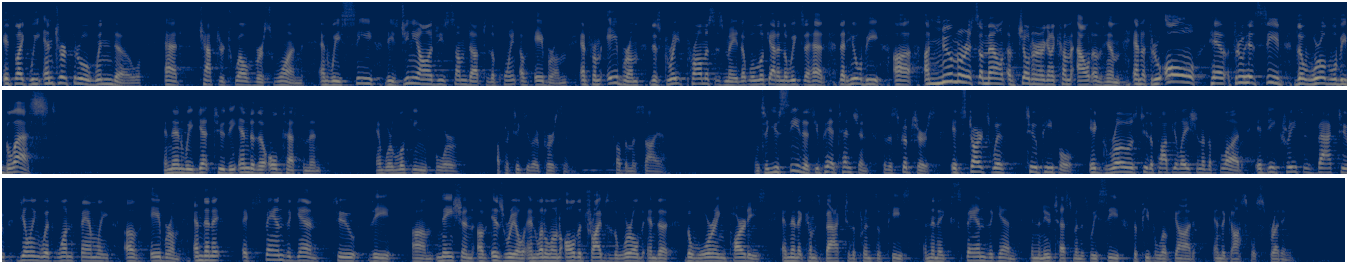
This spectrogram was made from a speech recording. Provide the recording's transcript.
It's like we enter through a window at chapter 12, verse 1, and we see these genealogies summed up to the point of Abram. And from Abram, this great promise is made that we'll look at in the weeks ahead that he will be uh, a numerous amount of children are going to come out of him. And through all him, through his seed, the world will be blessed. And then we get to the end of the Old Testament and we're looking for a particular person called the Messiah. And so you see this, you pay attention to the scriptures. It starts with two people, it grows to the population of the flood, it decreases back to dealing with one family of Abram, and then it expands again to the um, nation of Israel and let alone all the tribes of the world and the, the warring parties. And then it comes back to the Prince of Peace. And then it expands again in the New Testament as we see the people of God and the gospel spreading.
